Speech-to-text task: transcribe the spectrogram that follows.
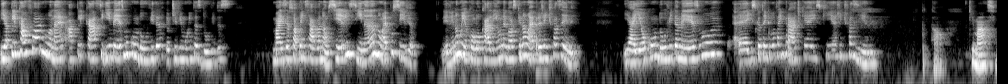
E aplicar o fórmula, né? Aplicar, seguir mesmo com dúvida. Eu tive muitas dúvidas, mas eu só pensava, não, se ele ensina, não é possível. Ele não ia colocar ali um negócio que não é pra gente fazer, né? E aí eu com dúvida mesmo, é isso que eu tenho que botar em prática, é isso que a gente fazia, né? Total. Que massa.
